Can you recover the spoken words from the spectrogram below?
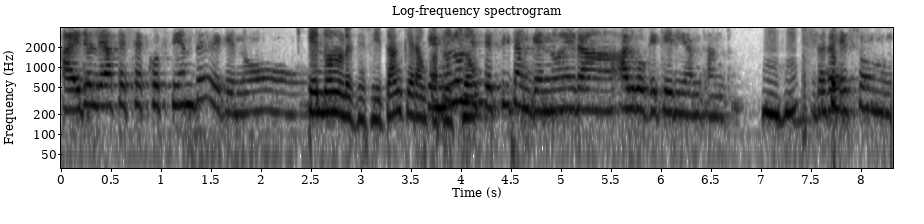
a ellos les hace ser conscientes de que no... Que no lo necesitan, que era un que capricho. no lo necesitan, que no era algo que querían tanto. Ujú. Entonces, Esto, eso es muy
